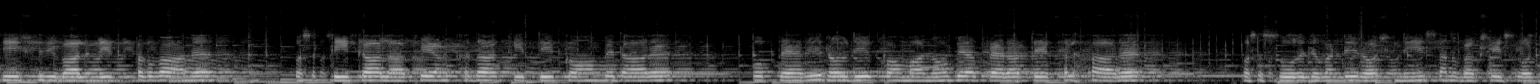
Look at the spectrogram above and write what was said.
ਸੀ, ਸ੍ਰੀ ਵਾਲਮੀਕ ਭਗਵਾਨ ਉਸ ਟੀਕਾ ਲਾ ਕੇ ਅਣਖ ਦਾ ਕੀਤੀ ਕੌਮ ਬਿਦਾਰ ਉਹ ਪੈਰੀ ਰੋਲਦੀ ਕੌਮਾਂ ਨੂੰ ਗਿਆ ਪੈਰਾ ਤੇ ਖਲਹਾਰ ਉਸ ਸੂਰਜ ਵੰਡੀ ਰੋਸ਼ਨੀ, ਸਾਨੂੰ ਬਖਸ਼ੀ ਸੋਚ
